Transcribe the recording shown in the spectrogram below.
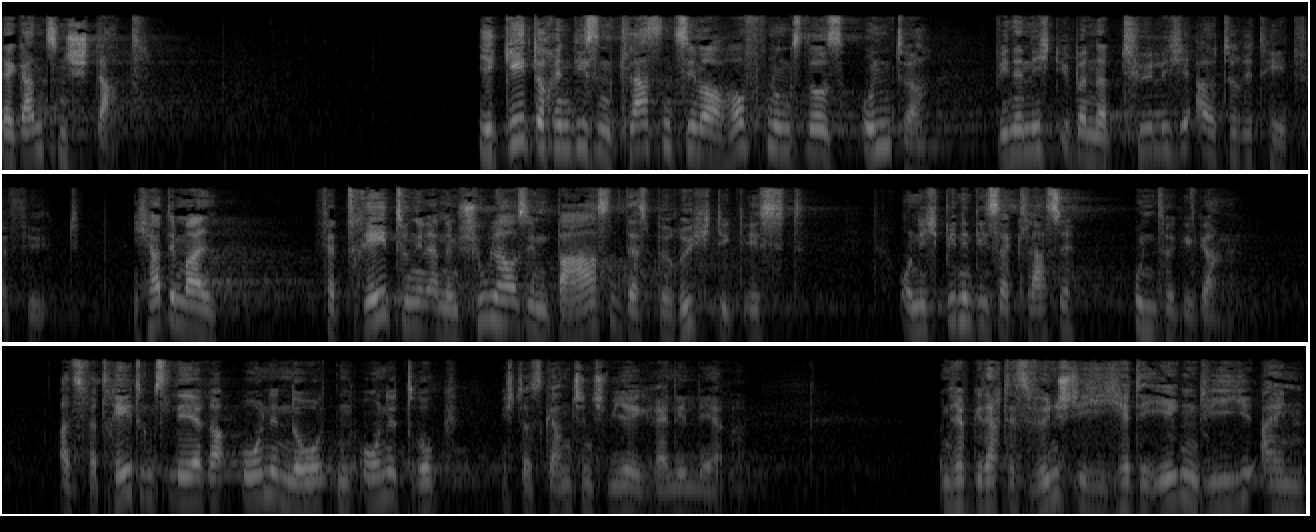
der ganzen Stadt. Ihr geht doch in diesem Klassenzimmer hoffnungslos unter, wenn ihr nicht über natürliche Autorität verfügt. Ich hatte mal Vertretung in einem Schulhaus in Basel, das berüchtigt ist, und ich bin in dieser Klasse untergegangen. Als Vertretungslehrer, ohne Noten, ohne Druck, ist das ganz schön schwierig, Rallye-Lehrer. Und ich habe gedacht, das wünschte ich, ich hätte irgendwie ein,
